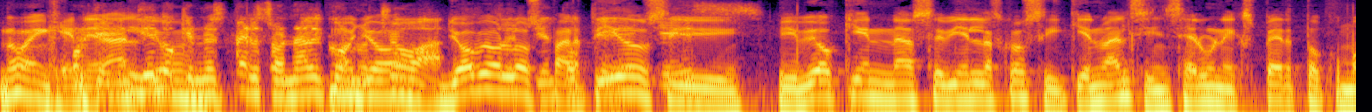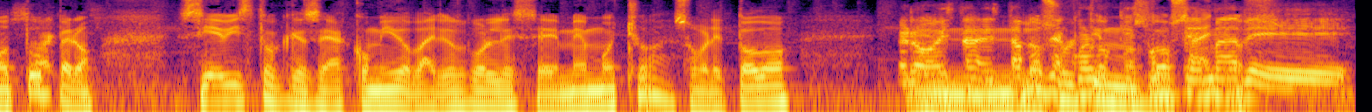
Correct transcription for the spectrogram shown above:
No, en Porque general. entiendo yo- que no es personal con no, yo, Ochoa. yo veo los que partidos y, es- y veo quién hace bien las cosas y quién mal, sin ser un experto como tú, pero sí he visto que se ha comido varios goles eh, Memo Ochoa, sobre todo Pero en está- estamos los de acuerdo que últimos es un dos tema años. de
